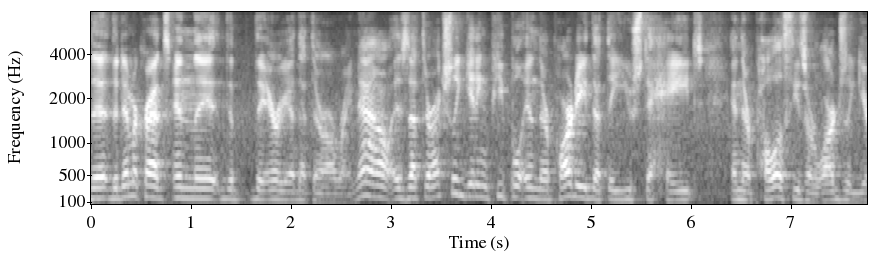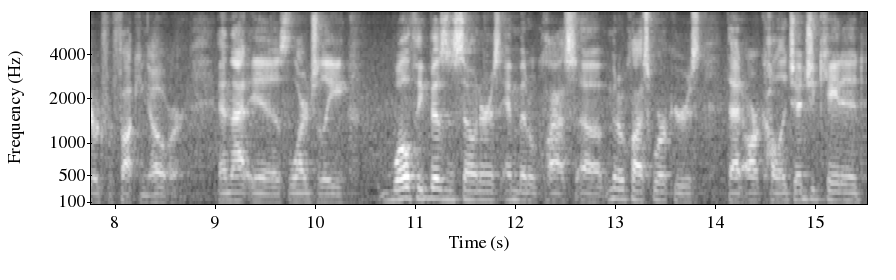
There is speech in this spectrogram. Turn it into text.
the the Democrats in the, the the area that there are right now is that they're actually getting people in their party that they used to hate, and their policies are largely geared for fucking over, and that is largely wealthy business owners and middle class uh, middle class workers that are college educated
